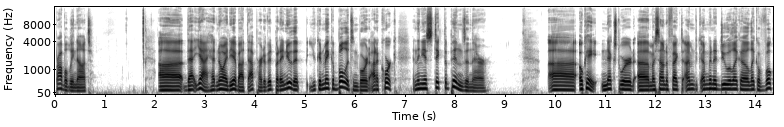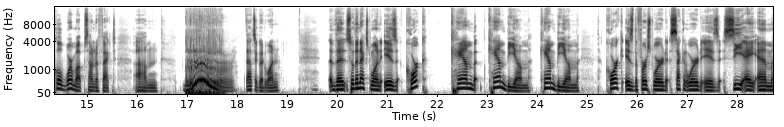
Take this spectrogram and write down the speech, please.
Probably not. Uh, that yeah, I had no idea about that part of it, but I knew that you can make a bulletin board out of cork, and then you stick the pins in there. Uh, okay, next word. Uh, my sound effect. I'm I'm gonna do like a like a vocal warm up sound effect. Um, that's a good one. The so the next one is cork cam cambium cambium. Cork is the first word. Second word is C A M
